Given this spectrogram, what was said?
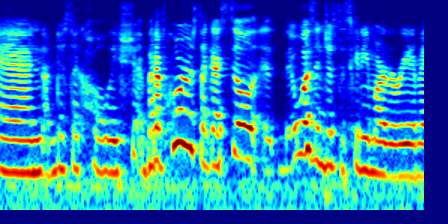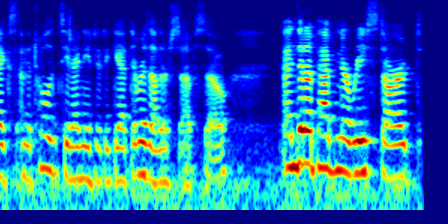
And I'm just like, holy shit. But of course, like I still, it wasn't just the skinny margarita mix and the toilet seat I needed to get. There was other stuff. So ended up having to restart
